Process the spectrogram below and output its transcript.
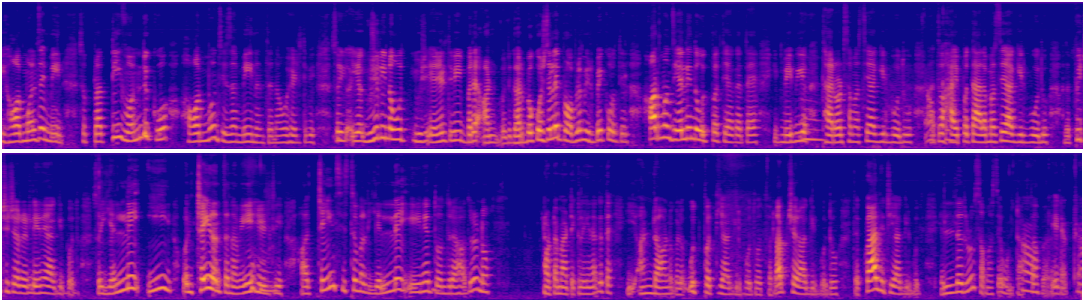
ಈ ಹಾರ್ಮೋನ್ಸೇ ಮೇನ್ ಸೊ ಪ್ರತಿ ಒಂದಕ್ಕೂ ಹಾರ್ಮೋನ್ಸ್ ಇಸ್ ಅ ಮೇನ್ ಅಂತ ನಾವು ಹೇಳ್ತೀವಿ. ಸೊ ಯೂಶಲಿ ನಾವು ಹೇಳ್ತೀವಿ ಬರೀ ಗರ್ಭಕೋಶದಲ್ಲೇ ಪ್ರಾಬ್ಲಮ್ ಇರಬೇಕು ಅಂತಿಲ್ಲ. ಹಾರ್ಮೋನ್ಸ್ ಎಲ್ಲಿಂದ ಉತ್ಪತ್ತಿ ಆಗುತ್ತೆ? ಇಟ್ ಮೇ ಬಿ ಥೈರಾಯ್ಡ್ ಸಮಸ್ಯೆ ಆಗಿರ್ಬೋದು ಅಥವಾ ಹೈಪೋಥ್ಯಾಲಮಸೇ ಆಗಿರ್ಬೋದು ಅಥವಾ ಪಿಚುಚರಲ್ಲಿನೇ ಆಗಿರ್ಬೋದು. ಸೊ ಎಲ್ಲೇ ಈ ಒಂದು ಚೈನ್ ಅಂತ ನಾವು ಏನು ಹೇಳ್ತೀವಿ? ಆ ಚೈನ್ ಸಿಸ್ಟಮಲ್ಲಿ ಎಲ್ಲೇ ಏನೇ ತೊಂದರೆ ಆದ್ರೂ ಆಟೋಮ್ಯಾಟಿಕಲಿ ಏನಾಗುತ್ತೆ? ಈ ಅಂಡಾಣುಗಳ ಉತ್ಪತ್ತಿ ಆಗಿರ್ಬೋದು ಅಥವಾ ರಪ್ಚರ್ ಆಗಿರ್ಬೋದು ಅಥವಾ ಕ್ವಾಲಿಟಿ ಆಗಿರ್ಬೋದು ಎಲ್ಲದರಲ್ಲೂ ಸಮಸ್ಯೆ ಉಂಟಾಗ್ತಾ ಬರುತ್ತೆ. ಡಾಕ್ಟರ್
